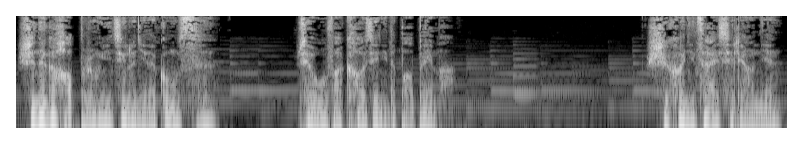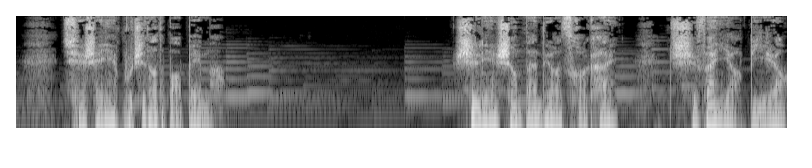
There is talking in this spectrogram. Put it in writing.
是那个好不容易进了你的公司，却无法靠近你的宝贝吗？是和你在一起两年，却谁也不知道的宝贝吗？是连上班都要错开，吃饭也要避让，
